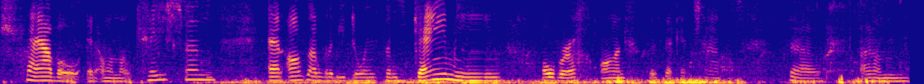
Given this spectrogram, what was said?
travel and on location. And also, I'm going to be doing some gaming over on the second channel. So, um,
